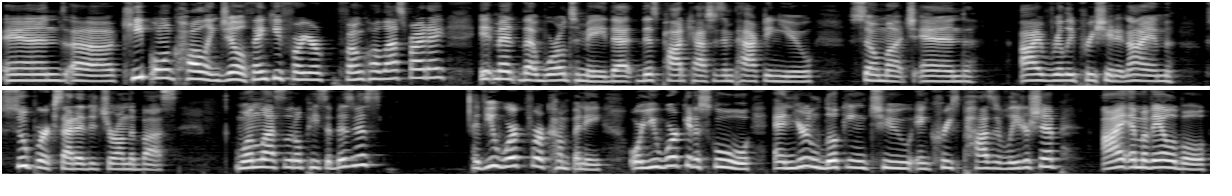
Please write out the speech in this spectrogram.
and uh, keep on calling. Jill, thank you for your phone call last Friday. It meant the world to me that this podcast is impacting you so much, and I really appreciate it. And I am super excited that you're on the bus. One last little piece of business. If you work for a company or you work at a school and you're looking to increase positive leadership, I am available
